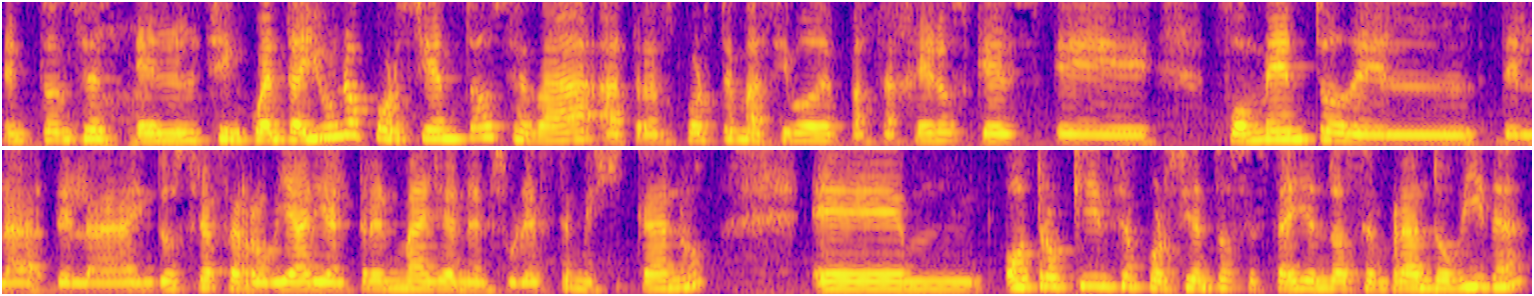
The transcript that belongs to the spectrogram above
Entonces, el 51% se va a transporte masivo de pasajeros, que es eh, fomento de, la, industria ferroviaria, el tren Maya en el sureste mexicano. Em, otro 15% se está yendo a Sembrando Vida.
